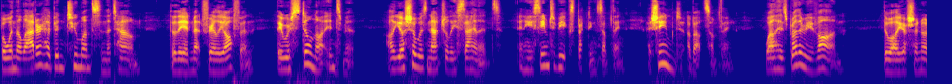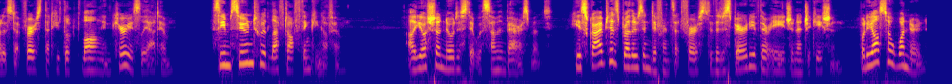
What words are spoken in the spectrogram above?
but when the latter had been two months in the town, though they had met fairly often, they were still not intimate. Alyosha was naturally silent, and he seemed to be expecting something, ashamed about something, while his brother Ivan, though Alyosha noticed at first that he looked long and curiously at him, seemed soon to have left off thinking of him. Alyosha noticed it with some embarrassment. He ascribed his brother's indifference at first to the disparity of their age and education, but he also wondered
